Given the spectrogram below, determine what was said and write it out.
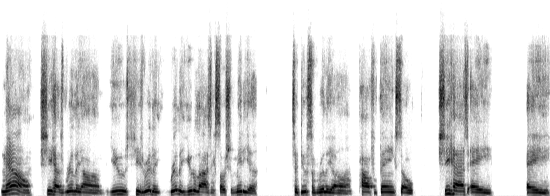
now she has really um used. She's really really utilizing social media to do some really um powerful things. So she has a a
